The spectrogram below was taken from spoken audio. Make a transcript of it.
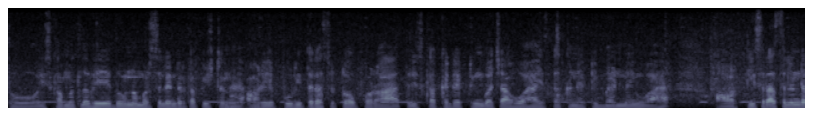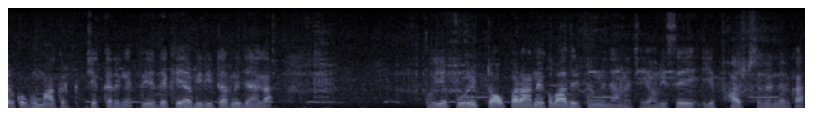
तो इसका मतलब है ये दो नंबर सिलेंडर का पिस्टन है और ये पूरी तरह से टॉप हो रहा है। तो इसका कनेक्टिंग बचा हुआ है, इसका कनेक्टिंग बैंड नहीं हुआ है। और तीसरा सिलेंडर को घुमा कर चेक करेंगे तो ये देखिए अभी रिटर्न जाएगा। तो ये पूरी टॉप पर आने के बाद रिटर्न जाना चाहिए और इसे ये फ़र्स्ट सिलेंडर का।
